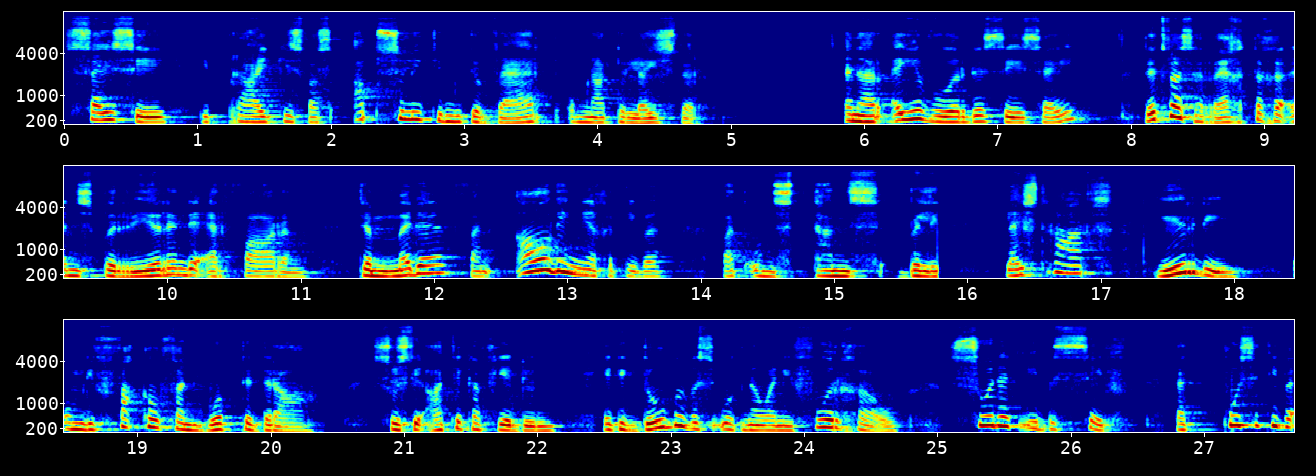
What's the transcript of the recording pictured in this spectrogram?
Sy sê die praatjies was absoluut die moeite werd om na te luister. In haar eie woorde sê sy: "Dit was regtig 'n inspirerende ervaring te midde van al die negatiewe wat ons tans beleef." Luisteraars, hierdie om die fakkel van hoop te dra, soos die ATKV doen, het ek doelbewus ook nou aan die voorgehou sodat u besef dat positiewe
